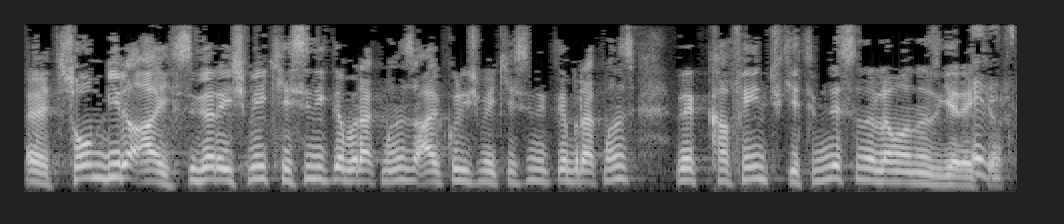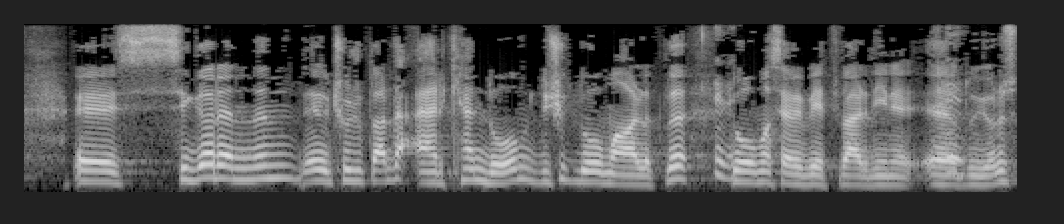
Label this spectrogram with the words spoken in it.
Evet, son bir ay sigara içmeyi kesinlikle bırakmanız, alkol içmeyi kesinlikle bırakmanız ve kafein tüketimini de sınırlamanız gerekiyor. Ee, sigaranın e, çocuklarda erken doğum, düşük doğum ağırlıklı Evet. doğuma sebebiyet verdiğini e, Evet. duyuyoruz.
